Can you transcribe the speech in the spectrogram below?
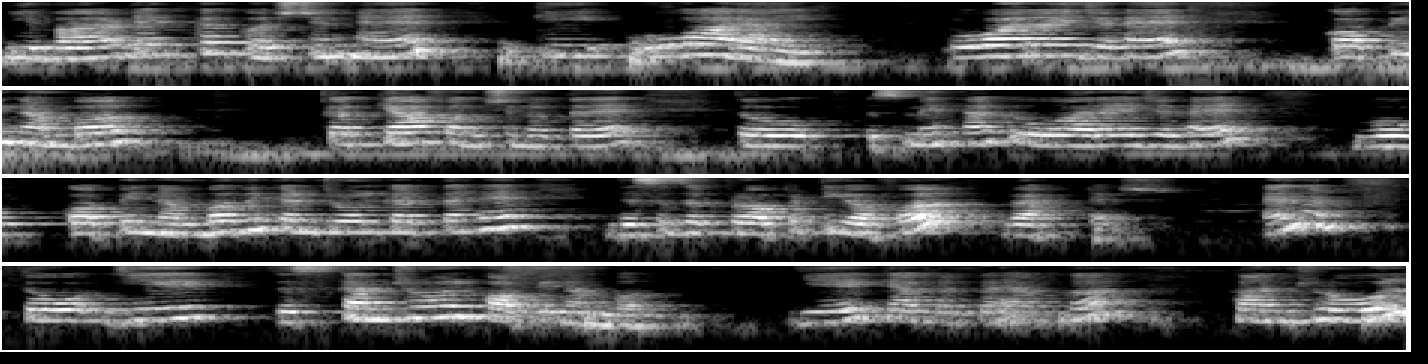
ये बायोटेक का क्वेश्चन है कि ओ आर आई ओ आर आई जो है कॉपी नंबर का क्या फ़ंक्शन होता है? तो इसमें था कि ओ आर आई जो है, वो कॉपी नंबर भी कंट्रोल करता है। This is a property of a vector है ना? तो ये दिस कंट्रोल कॉपी नंबर ये क्या करता है आपका? कंट्रोल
